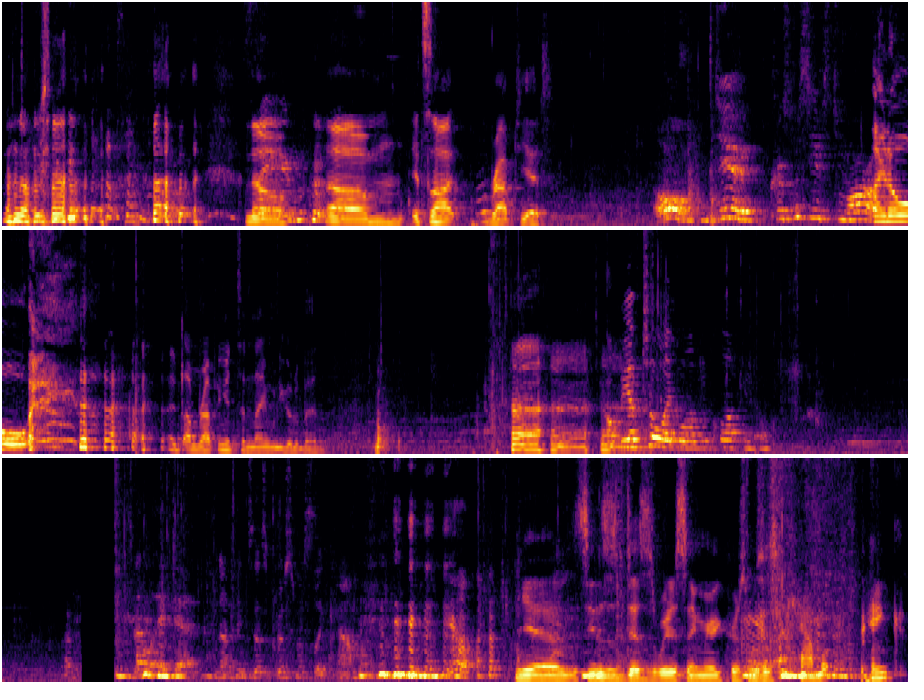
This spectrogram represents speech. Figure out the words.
no, it's not. no. Um, it's not wrapped yet. Oh, dude, Christmas Eve's tomorrow. I know. I'm wrapping it tonight when you go to bed. I'll be up till like 11 o'clock, you know. I like it. Nothing says Christmas like camel. Yeah, see, this is Des's way of saying Merry Christmas. Is camo- pink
